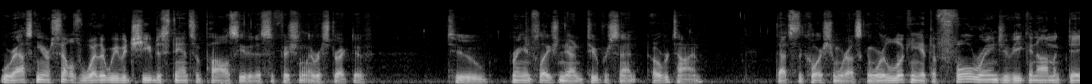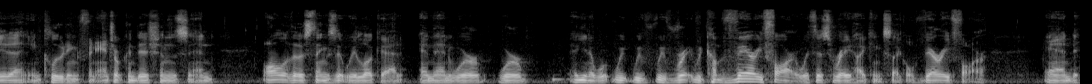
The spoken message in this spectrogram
We're asking ourselves whether we've achieved a stance of policy that is sufficiently restrictive to bring inflation down to 2% over time. That's the question we're asking. We're looking at the full range of economic data, including financial conditions and all of those things that we look at. And then we're, we're you know, we, we've, we've, we've come very far with this rate hiking cycle, very far. And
